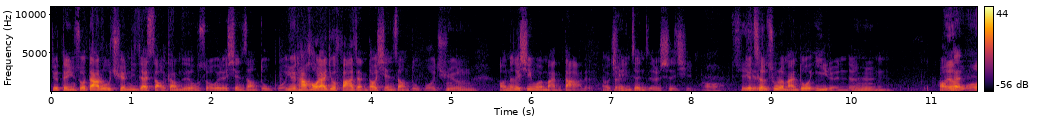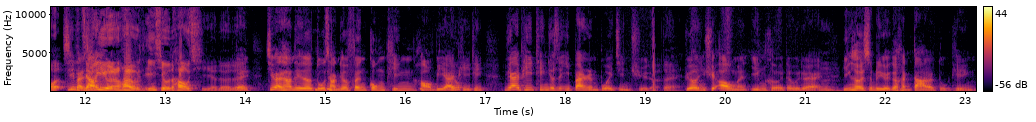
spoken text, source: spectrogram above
就等于说大陆全力在扫荡这种所谓的线上赌博，因为他后来就发展到线上赌博去了。哦，那个新闻蛮大的，然后前一阵子的事情，哦，也扯出了蛮多艺人的，嗯嗯，好，那我基本上艺人的话有引起我的好奇，对不对？对，基本上这个赌场就分公厅，好，VIP 厅，VIP 厅就是一般人不会进去的，对，比如你去澳门银河，对不对？银河是不是有一个很大的赌厅？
